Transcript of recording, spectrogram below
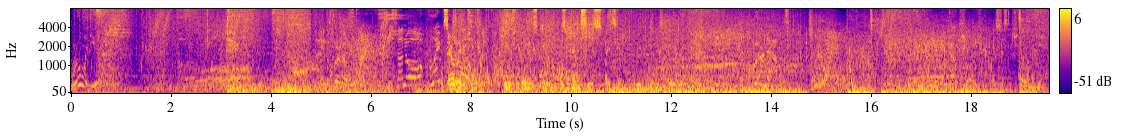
Just trying to screw with you. Inferno style. Susano flame Is there a way to change the difficulty or something in this game? Because sometimes these fights get really easy. Okay, let's just kill him again.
